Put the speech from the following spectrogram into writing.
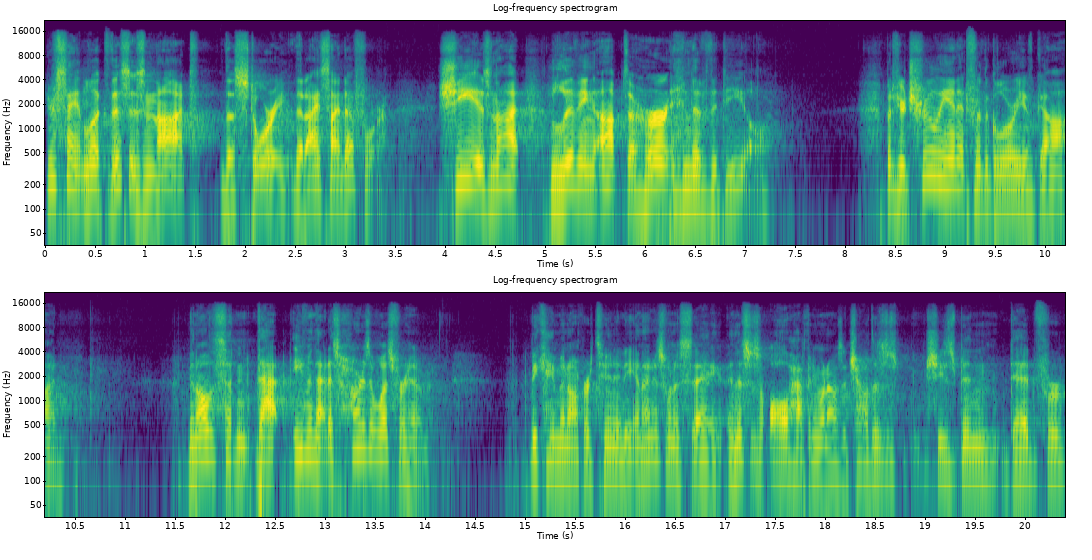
you're saying, look, this is not the story that I signed up for. She is not living up to her end of the deal. But if you're truly in it for the glory of God, then all of a sudden, that, even that, as hard as it was for him, became an opportunity. And I just want to say, and this is all happening when I was a child. This is, she's been dead for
